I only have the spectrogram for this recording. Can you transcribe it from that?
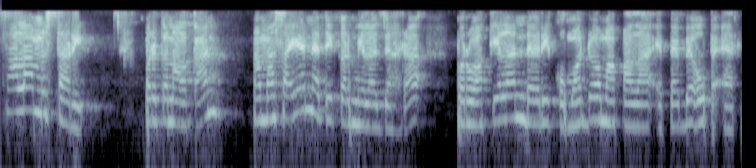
Salam Lestari. Perkenalkan, nama saya Neti Karmila Zahra, perwakilan dari Komodo Mapala EPB UPR.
